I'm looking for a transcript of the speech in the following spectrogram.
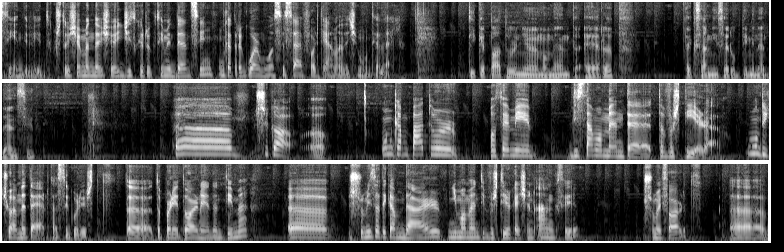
si individë. Kështu që mendoj që gjithë ky rrugëtim i dancing më ka treguar mua se sa e fortë jam edhe që mund t'ia dal. Ti ke patur një moment të errët teksa nise rrugëtimin e dancing? Ëh, uh, shiko, uh, unë kam patur, po themi, disa momente të vështira. Mund t'i quajmë dhe të errëta sigurisht, të të përjetuar në jetën time. Ëh, uh, shumicat i kam ndarë, një moment i vështirë ka qenë ankthi, shumë i fortë uh,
